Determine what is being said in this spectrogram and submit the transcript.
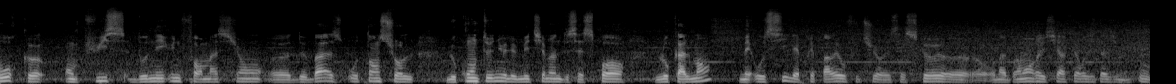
pour qu'on puisse donner une formation euh, de base, autant sur le, contenu et le métier même de ces sports localement, mais aussi les préparer au futur. Et c'est ce qu'on on a vraiment réussi à faire aux États-Unis.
